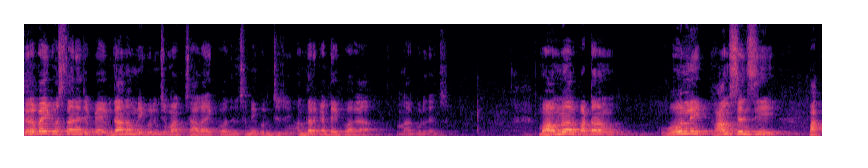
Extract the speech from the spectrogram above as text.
తెరపైకి వస్తానని చెప్పే విధానం నీ గురించి మాకు చాలా ఎక్కువ తెలుసు. నీ గురించి అందరికంటే ఎక్కువగా నాకు కూడా తెలుసు. మామునార్ పట్టణం ఓన్లీ కాన్స్టెన్సీ పక్క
